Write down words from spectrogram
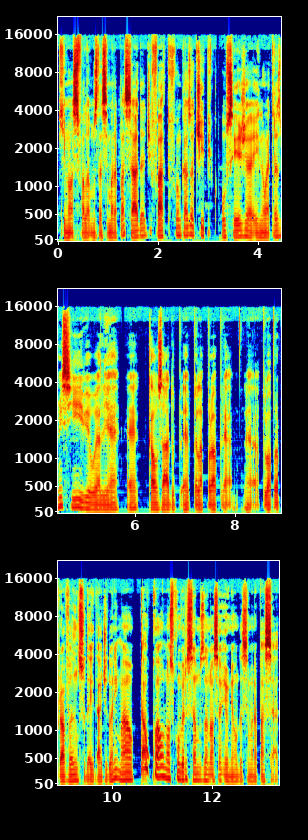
que nós falamos na semana passada, de fato foi um caso atípico. Ou seja, ele não é transmissível, ele é, é causado é, pela própria, é, pelo próprio avanço da idade do animal, tal qual nós conversamos na nossa reunião da semana passada.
